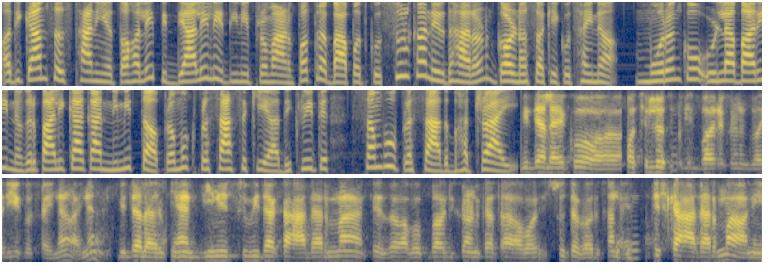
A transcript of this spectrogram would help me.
अधिकांश स्थानीय तहले विद्यालयले दिने प्रमाणपत्र बापतको शुल्क निर्धारण गर्न सकेको छैन। मोरङको उर्लाबारी नगरपालिकाका निमित्त प्रमुख प्रशासकीय अधिकृत शम्भु प्रसाद भट्टराई। विद्यालयको पछिल्लो वर्गीकरण गरिएको छैन होइन? विद्यालयहरू यहाँ दिने सुविधाका आधारमा त्यो अब वर्गीकरणका त अब सूचकहरू छन् त्यसका आधारमा अनि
